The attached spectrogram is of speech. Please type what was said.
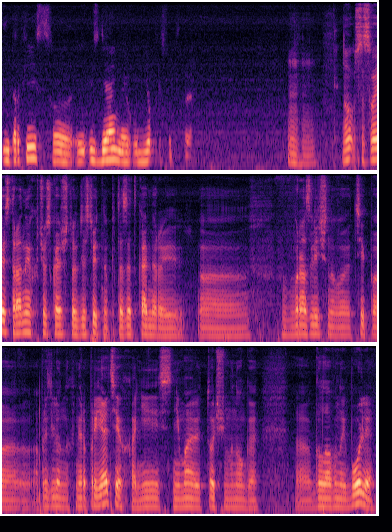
интерфейс э, SDI у нее присутствует. Угу. Ну, со своей стороны хочу сказать, что действительно PTZ-камеры э, в различного типа определенных мероприятиях они снимают очень много э, головной боли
